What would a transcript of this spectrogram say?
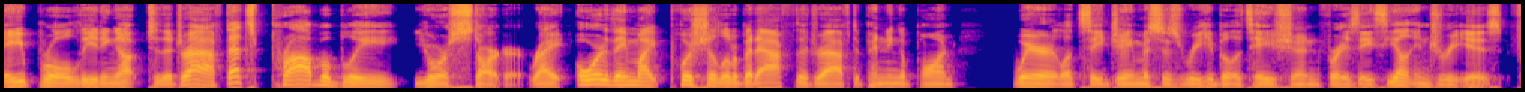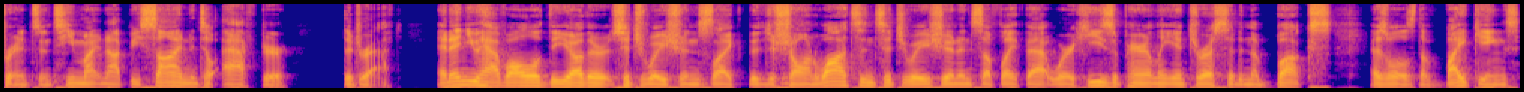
April leading up to the draft, that's probably your starter, right? Or they might push a little bit after the draft, depending upon where, let's say, Jameis's rehabilitation for his ACL injury is. For instance, he might not be signed until after the draft. And then you have all of the other situations like the Deshaun Watson situation and stuff like that, where he's apparently interested in the Bucks as well as the Vikings.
